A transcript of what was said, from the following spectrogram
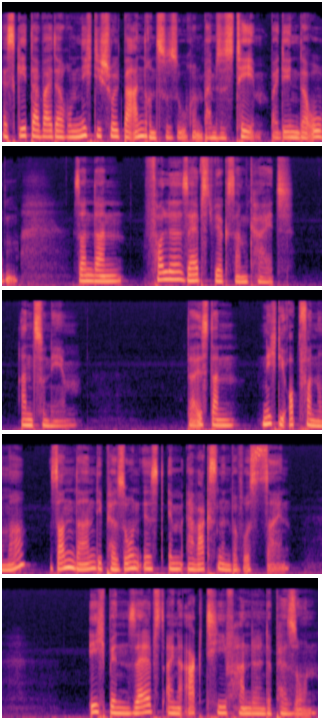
Es geht dabei darum, nicht die Schuld bei anderen zu suchen, beim System, bei denen da oben, sondern volle Selbstwirksamkeit anzunehmen da ist dann nicht die Opfernummer, sondern die Person ist im Erwachsenenbewusstsein. Ich bin selbst eine aktiv handelnde Person.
